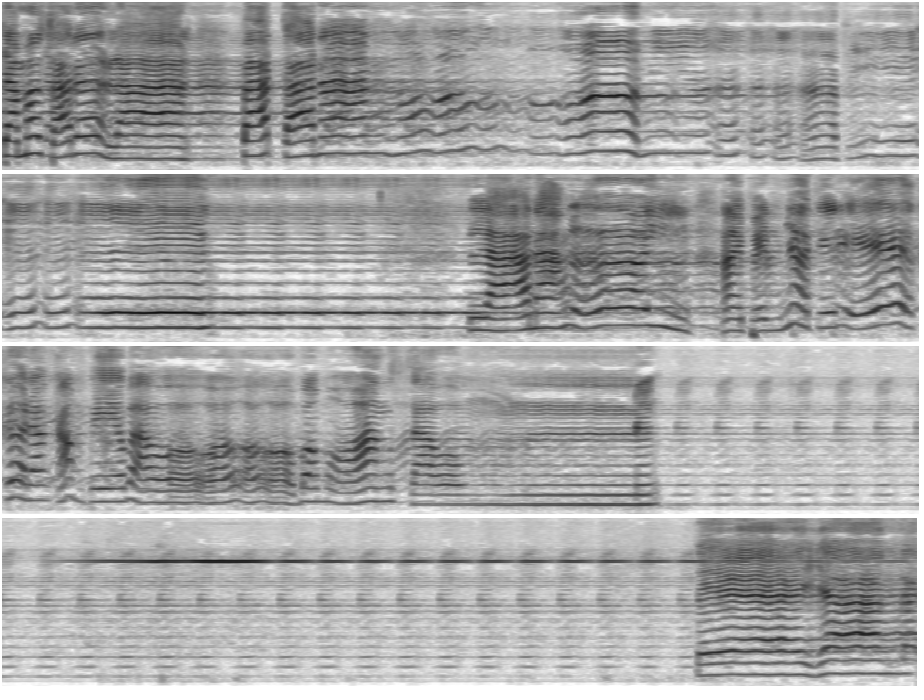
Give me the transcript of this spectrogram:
จะมาสาเดลาปาตานางน้อเมียพี่ลานางเอ ให้เป็นเมียที่ดีคือดังคำเปียเบาบ่มองเศร้าแต่ยังได้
